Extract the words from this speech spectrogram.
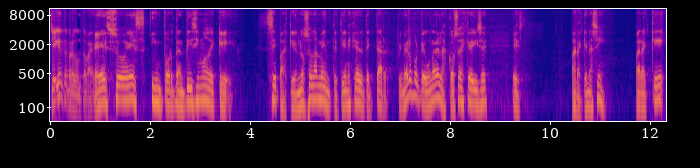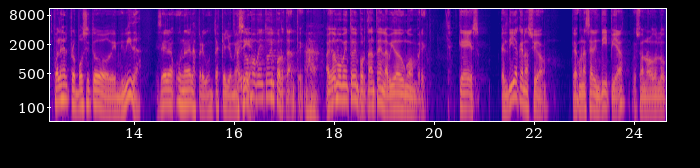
Siguiente pregunta, maestro. Eso es importantísimo de que sepas que no solamente tienes que detectar, primero porque una de las cosas que dice es, ¿para qué nací? ¿Para qué? ¿Cuál es el propósito de mi vida? Esa era una de las preguntas que yo me hacía. Hay dos momentos importantes. Hay dos momentos importantes en la vida de un hombre, que es el día que nació, que es una serendipia, eso no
